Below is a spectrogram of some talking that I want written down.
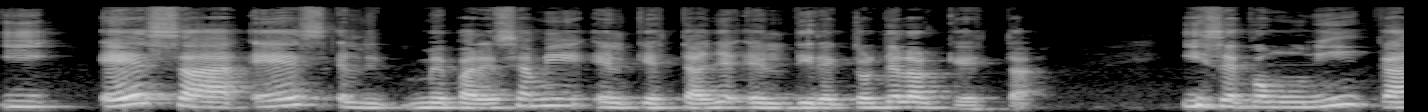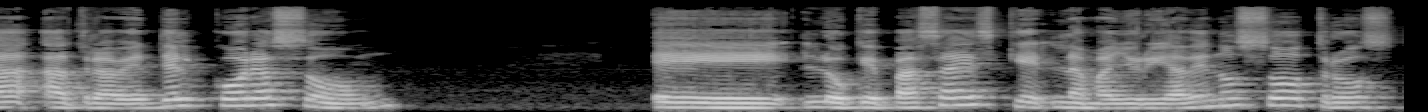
Y esa es, el, me parece a mí, el que está el director de la orquesta. Y se comunica a través del corazón. Eh, lo que pasa es que la mayoría de nosotros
